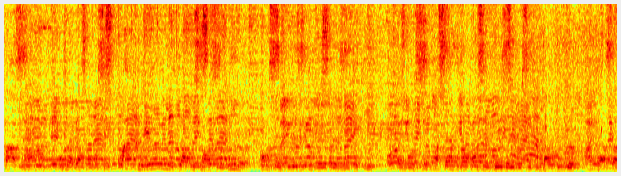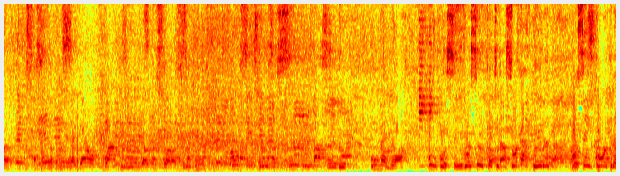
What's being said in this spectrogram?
fazendo o melhor para você. Quatro anos de Autoescola Surubim, com certeza ele ganha presente aqui com você, tá certo? Então, com certeza, aí você que está ouvindo essa, essa campanha legal, quatro anos Autoescola Surubim, com certeza sempre fazendo o melhor por você. E você quer tirar sua carteira, você encontra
